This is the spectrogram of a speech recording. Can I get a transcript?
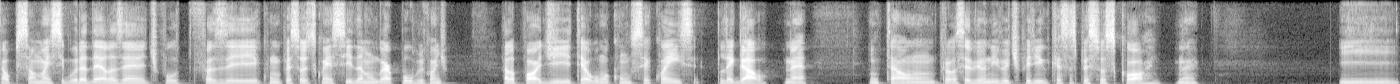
a opção mais segura delas é, tipo, fazer com pessoa desconhecida num lugar público onde ela pode ter alguma consequência legal, né? Então, para você ver o nível de perigo que essas pessoas correm, né? E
